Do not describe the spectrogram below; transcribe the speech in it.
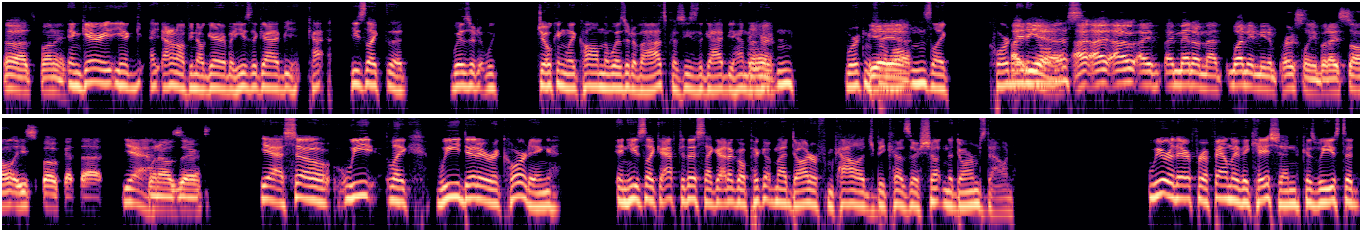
Oh, that's funny. And Gary, you know, I don't know if you know Gary, but he's the guy. Be, he's like the wizard. We jokingly call him the Wizard of Oz because he's the guy behind the uh-huh. curtain, working yeah, for yeah. Walton's, like coordinating uh, yeah. all this. I, I I I met him at. Well, I didn't meet him personally, but I saw he spoke at that. Yeah. When I was there. Yeah. So we like we did a recording, and he's like, after this, I got to go pick up my daughter from college because they're shutting the dorms down. We were there for a family vacation because we used to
